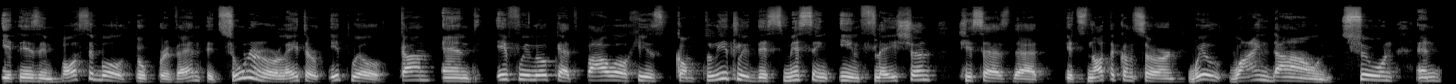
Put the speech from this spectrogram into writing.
it is impossible to prevent it. Sooner or later, it will come. And if we look at Powell, he's completely dismissing inflation. He says that it's not a concern, will wind down soon, and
